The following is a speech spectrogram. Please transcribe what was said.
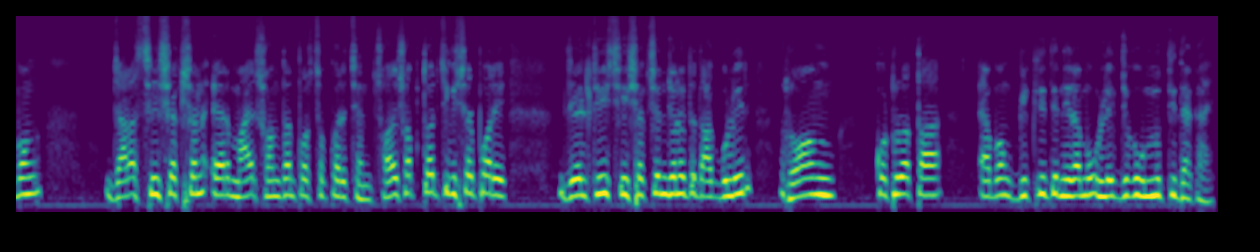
এবং যারা সি সেকশন এর মায়ের সন্তান প্রসব করেছেন। ছয় সপ্তাহের চিকিৎসার পরে জেলটি সি সেকশনজনিত দাগগুলির রং, কঠোরতা এবং বিকৃতি নিরাময় উল্লেখযোগ্য উন্নতি দেখায়।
